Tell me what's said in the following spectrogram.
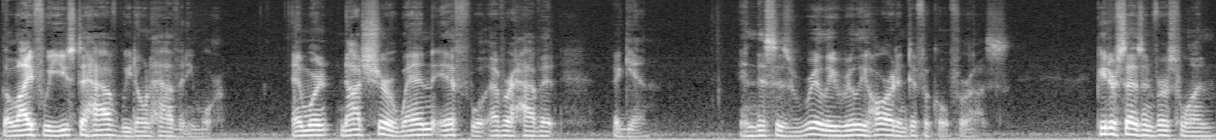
The life we used to have, we don't have anymore. And we're not sure when, if we'll ever have it again. And this is really, really hard and difficult for us. Peter says in verse 1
